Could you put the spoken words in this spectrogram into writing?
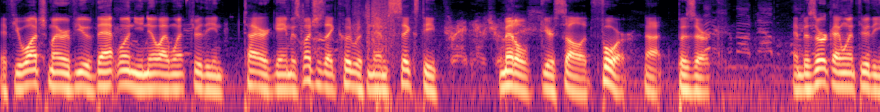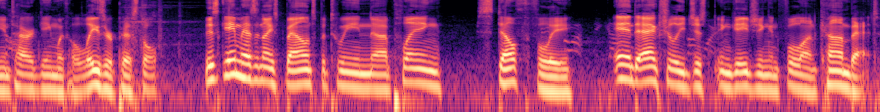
If you watch my review of that one, you know I went through the entire game as much as I could with an M60. Metal Gear Solid 4, not Berserk. And Berserk, I went through the entire game with a laser pistol. This game has a nice balance between uh, playing stealthfully and actually just engaging in full on combat.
